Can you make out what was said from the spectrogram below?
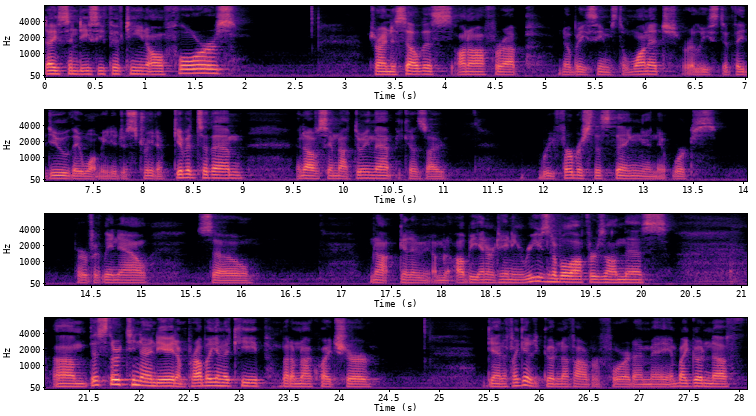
Dyson DC15 all floors. Trying to sell this on OfferUp. Nobody seems to want it, or at least if they do, they want me to just straight up give it to them. And obviously, I'm not doing that because I refurbished this thing and it works perfectly now. So, I'm not gonna. I'm, I'll be entertaining reasonable offers on this. Um, this 13.98, I'm probably gonna keep, but I'm not quite sure. Again, if I get a good enough offer for it, I may. And by good enough,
